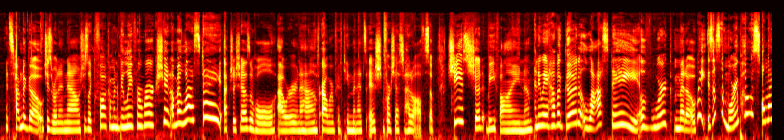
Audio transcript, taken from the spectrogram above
it's time to go. She's running now. She's like, fuck, I'm gonna be late for work. Shit, on my last day. Actually, she has a whole hour and a half, hour and 15 minutes ish before she has to head off. So she should be fine. Anyway, have a good last day of work, Meadow. Wait, is this a mooring post? Oh my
